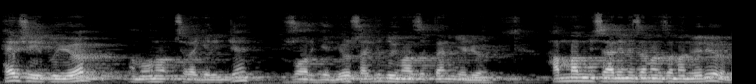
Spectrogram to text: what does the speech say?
Her şeyi duyuyor ama ona sıra gelince zor geliyor. Sanki duymazlıktan geliyor. Hammal misalini zaman zaman veriyorum.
